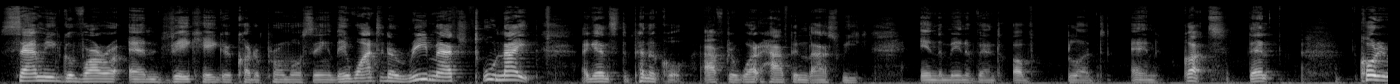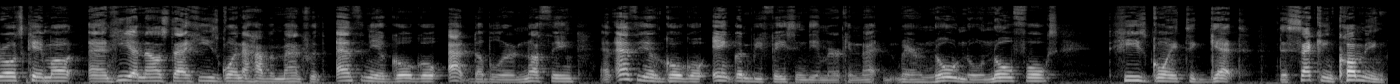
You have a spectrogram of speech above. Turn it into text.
Sammy Guevara, and Jake Hager cut a promo saying they wanted a rematch tonight against the Pinnacle after what happened last week in the main event of Blood and Guts. Then Cody Rhodes came out and he announced that he's going to have a match with Anthony Ogogo at Double or Nothing. And Anthony Ogogo ain't going to be facing the American Nightmare. No, no, no, folks. He's going to get the second coming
